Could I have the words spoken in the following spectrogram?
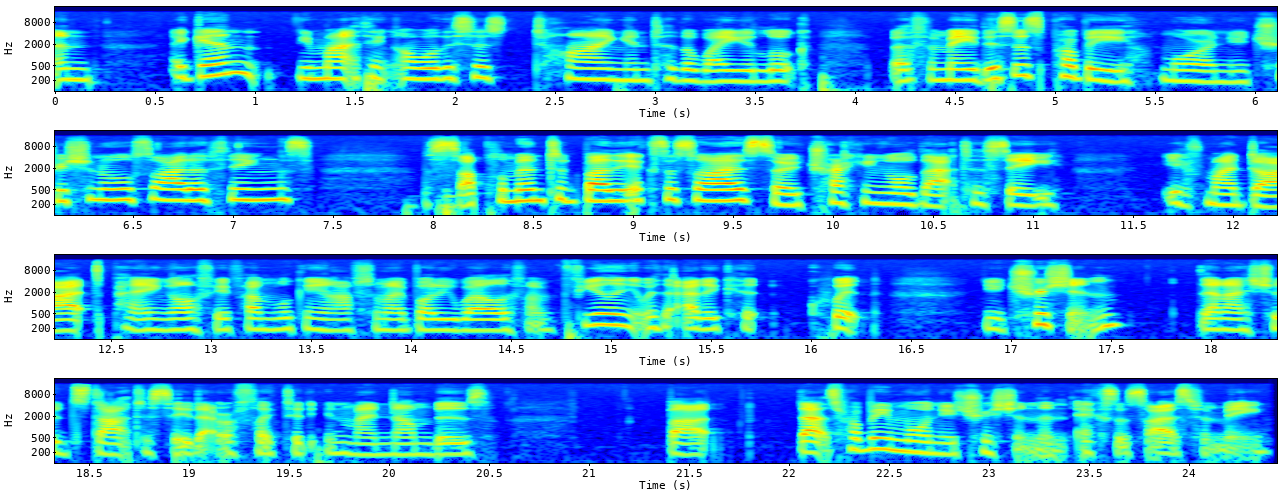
And again, you might think, oh, well, this is tying into the way you look. But for me, this is probably more a nutritional side of things, supplemented by the exercise. So, tracking all that to see if my diet's paying off, if I'm looking after my body well, if I'm feeling it with adequate nutrition, then I should start to see that reflected in my numbers. But that's probably more nutrition than exercise for me.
